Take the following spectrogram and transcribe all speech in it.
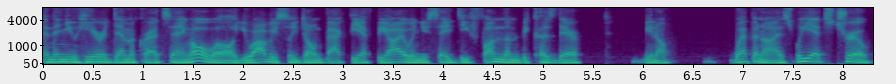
and then you hear a Democrat saying, "Oh, well, you obviously don't back the FBI when you say defund them because they're, you know, weaponized." Well, yeah, it's true.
